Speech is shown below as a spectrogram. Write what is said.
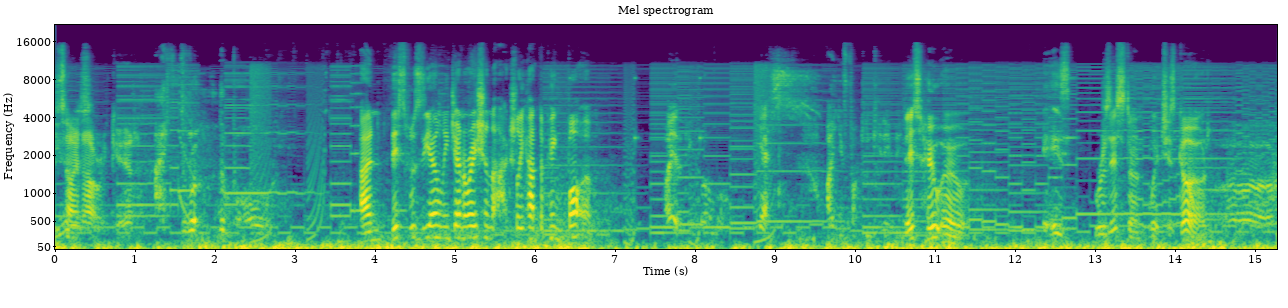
Sayonara, kid. I threw the ball. And this was the only generation that actually had the pink bottom. Oh yeah, the pink. Yes. Are you fucking kidding me? This Hoothoot is resistant, which is good. Uh,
